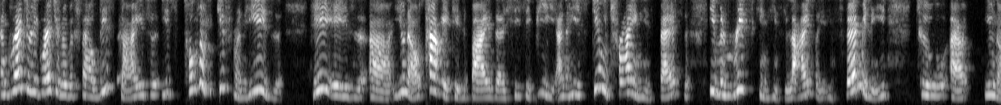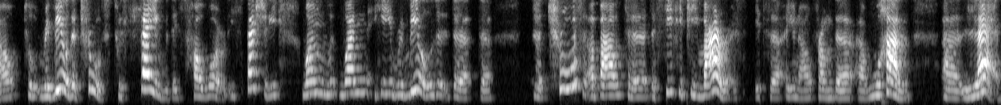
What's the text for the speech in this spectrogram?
And gradually, gradually, we felt this guy is, is totally different. He is he is, uh, you know, targeted by the CCP, and he's still trying his best, even risking his life and his family to, uh, you know, to reveal the truth, to save this whole world. Especially when when he revealed the the the truth about uh, the CCP virus. It's uh, you know from the uh, Wuhan uh, lab,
